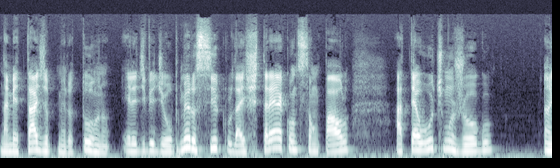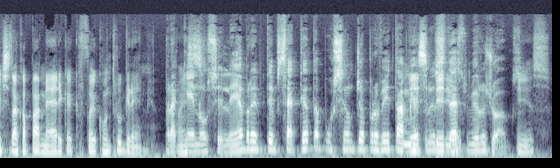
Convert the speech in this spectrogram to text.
na metade do primeiro turno, ele dividiu o primeiro ciclo da estreia contra o São Paulo até o último jogo antes da Copa América, que foi contra o Grêmio. Pra Então, quem esse- não se lembra, ele teve 70% de aproveitamento Nesse nesses período. 10 primeiros jogos. Isso.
